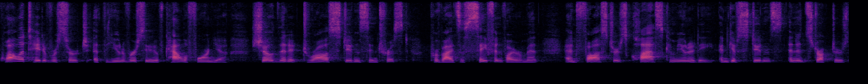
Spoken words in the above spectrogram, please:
Qualitative research at the University of California showed that it draws students' interest, provides a safe environment, and fosters class community and gives students and instructors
